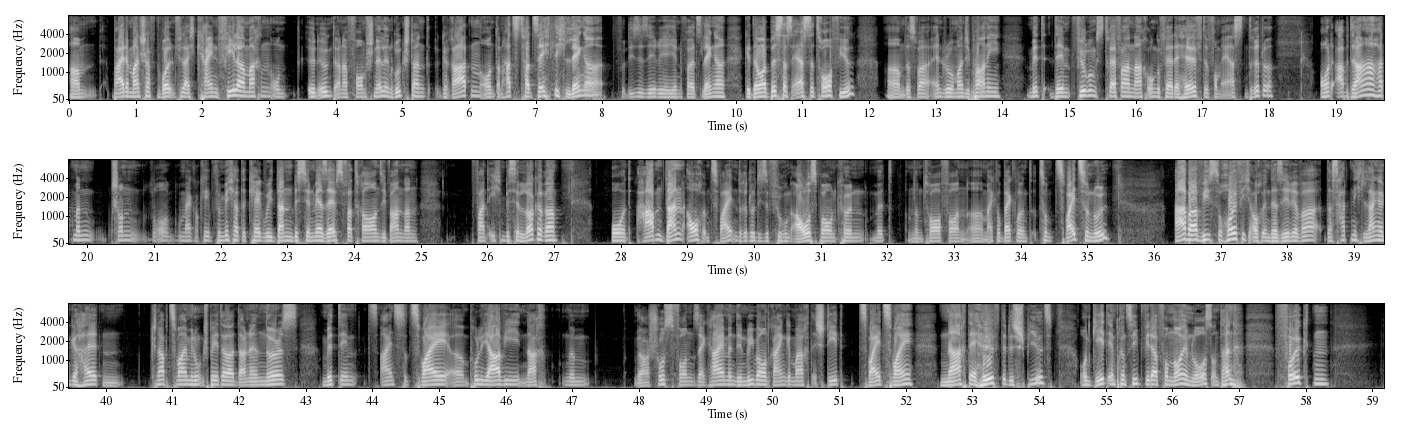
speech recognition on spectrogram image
ähm, beide Mannschaften wollten vielleicht keinen Fehler machen und in irgendeiner Form schnell in Rückstand geraten und dann hat es tatsächlich länger, für diese Serie jedenfalls länger, gedauert, bis das erste Tor fiel. Ähm, das war Andrew Mangipani mit dem Führungstreffer nach ungefähr der Hälfte vom ersten Drittel. Und ab da hat man schon so gemerkt, okay, für mich hatte Calgary dann ein bisschen mehr Selbstvertrauen. Sie waren dann, fand ich, ein bisschen lockerer und haben dann auch im zweiten Drittel diese Führung ausbauen können mit einem Tor von äh, Michael Backlund zum 2 zu 0. Aber wie es so häufig auch in der Serie war, das hat nicht lange gehalten. Knapp zwei Minuten später Daniel Nurse mit dem 1 zu 2 äh, Puliavi nach einem ja, Schuss von Zach Hyman den Rebound reingemacht. Es steht 2-2 nach der Hälfte des Spiels und geht im Prinzip wieder vom Neuem los. Und dann folgten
